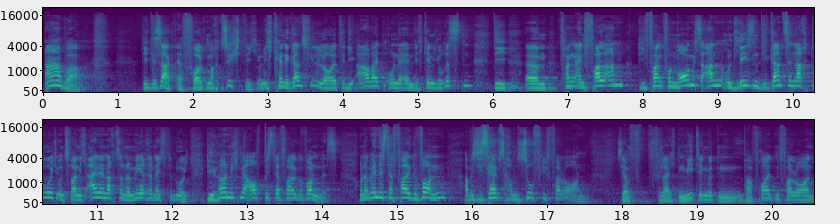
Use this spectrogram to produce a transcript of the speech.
Aber, wie gesagt, Erfolg macht süchtig. Und ich kenne ganz viele Leute, die arbeiten ohne Ende. Ich kenne Juristen, die ähm, fangen einen Fall an, die fangen von morgens an und lesen die ganze Nacht durch. Und zwar nicht eine Nacht, sondern mehrere Nächte durch. Die hören nicht mehr auf, bis der Fall gewonnen ist. Und am Ende ist der Fall gewonnen, aber sie selbst haben so viel verloren. Sie haben vielleicht ein Meeting mit ein paar Freunden verloren,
